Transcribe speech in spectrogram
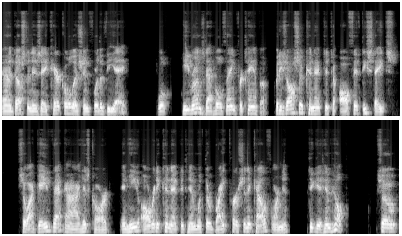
uh, Dustin, is a care coalition for the VA. Well, he runs that whole thing for Tampa, but he's also connected to all 50 states. So I gave that guy his card and he already connected him with the right person in California to get him help. So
